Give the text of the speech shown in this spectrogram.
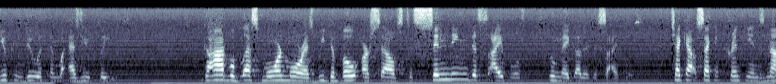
you can do with them as you please. God will bless more and more as we devote ourselves to sending disciples who make other disciples. Check out 2 Corinthians 9,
